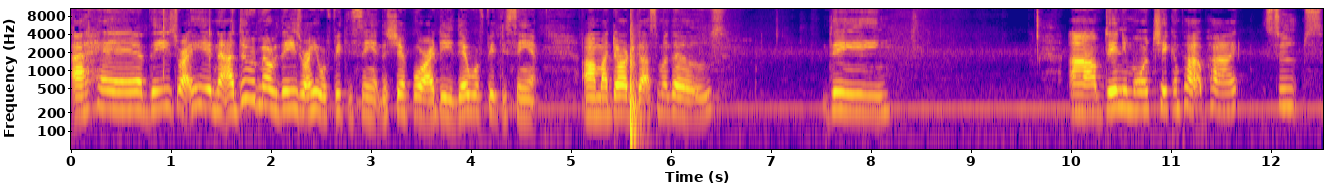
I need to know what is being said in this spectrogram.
I have these right here. Now, I do remember these right here were 50 cent. The Chef Boyardee, they were 50 cent. Um, my daughter got some of those. The um, Dinty Moore chicken pot pie soups.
